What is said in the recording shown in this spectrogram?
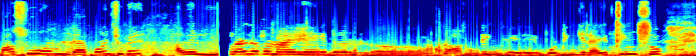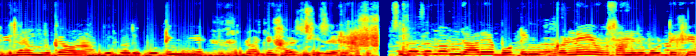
पासू हम पहुँच चुके हैं। आगे अब हम आए हैं इधर राफ्टिंग के लिए बोटिंग के लिए आई थिंक सो इधर हम रुके और आप देख रहे हो तो बोटिंग भी है राफ्टिंग हर चीज़ है। सो अब हम जा रहे हैं बोटिंग करने वो सामने जो बोट दिख रही है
